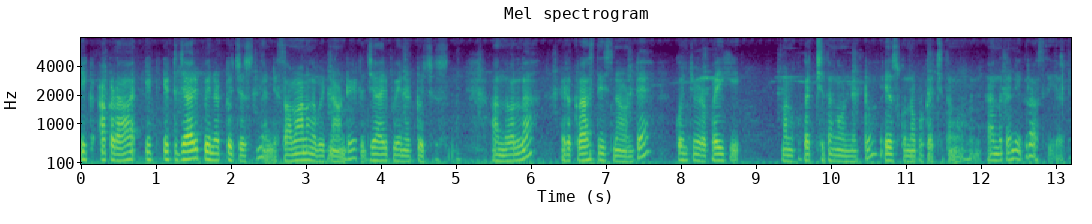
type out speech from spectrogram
ఇక అక్కడ ఇట్ ఇటు జారిపోయినట్టు వచ్చేస్తుందండి. సమానంగా పెట్టినామంటే ఇటు జారిపోయినట్టు వచ్చేస్తుంది. అందువల్ల ఇక్కడ క్రాస్ తీసినామంటే కొంచెం ఇక్కడ పైకి మనకు ఖచ్చితంగా ఉన్నట్టు వేసుకున్నప్పుడు ఖచ్చితంగా ఉంటుంది. అందుకని ఈ క్రాస్ తీయాలి.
